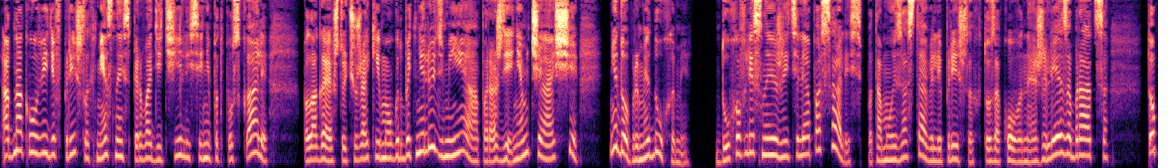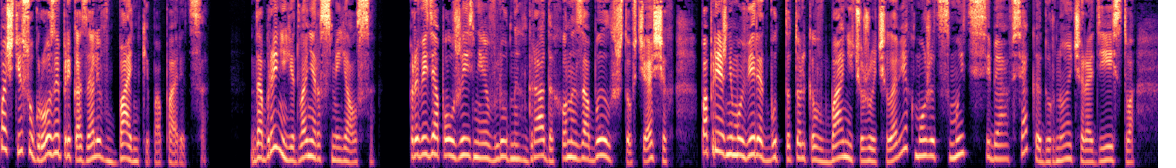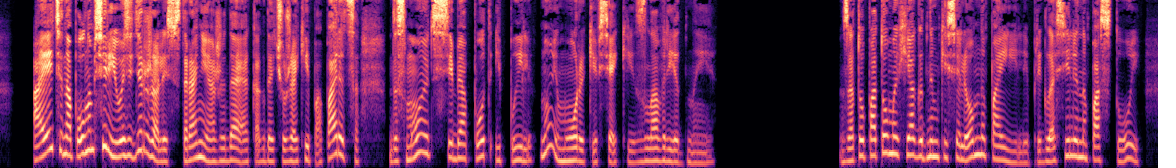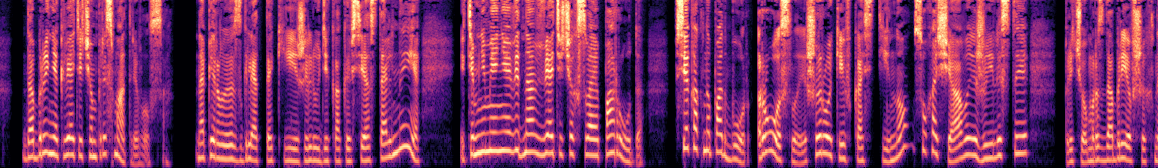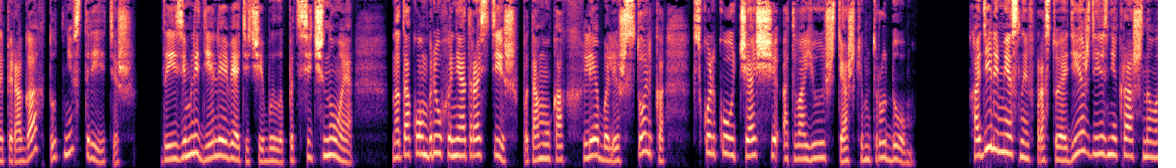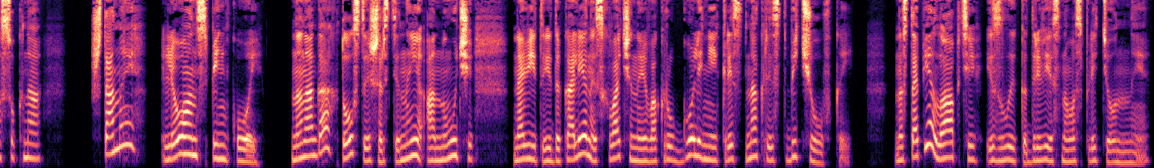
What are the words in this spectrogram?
Однако, увидев пришлых, местные сперва дичились и не подпускали, полагая, что чужаки могут быть не людьми, а порождением чаще, недобрыми духами. Духов лесные жители опасались, потому и заставили пришлых то закованное железо браться, то почти с угрозой приказали в баньке попариться. Добрыня едва не рассмеялся. Проведя полжизни в людных градах, он и забыл, что в чащах по-прежнему верят, будто только в бане чужой человек может смыть с себя всякое дурное чародейство. А эти на полном серьезе держались в стороне, ожидая, когда чужаки попарятся, да смоют с себя пот и пыль, ну и мороки всякие зловредные. Зато потом их ягодным киселем напоили, пригласили на постой. Добрыня к Вятичам присматривался. На первый взгляд такие же люди, как и все остальные, и тем не менее видна в Вятичах своя порода. Все как на подбор, рослые, широкие в кости, но сухощавые, жилистые, причем раздобревших на пирогах тут не встретишь. Да и земледелие Вятичей было подсечное, на таком брюхо не отрастишь, потому как хлеба лишь столько, сколько у чаще отвоюешь тяжким трудом. Ходили местные в простой одежде из некрашенного сукна, штаны Лен с пенькой. На ногах толстые шерстяные анучи, навитые до колен и схваченные вокруг голени крест-накрест бечевкой. На стопе лапти из лыка древесного сплетенные.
